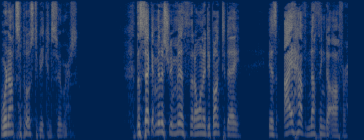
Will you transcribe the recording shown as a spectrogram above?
We're not supposed to be consumers. The second ministry myth that I want to debunk today is I have nothing to offer.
